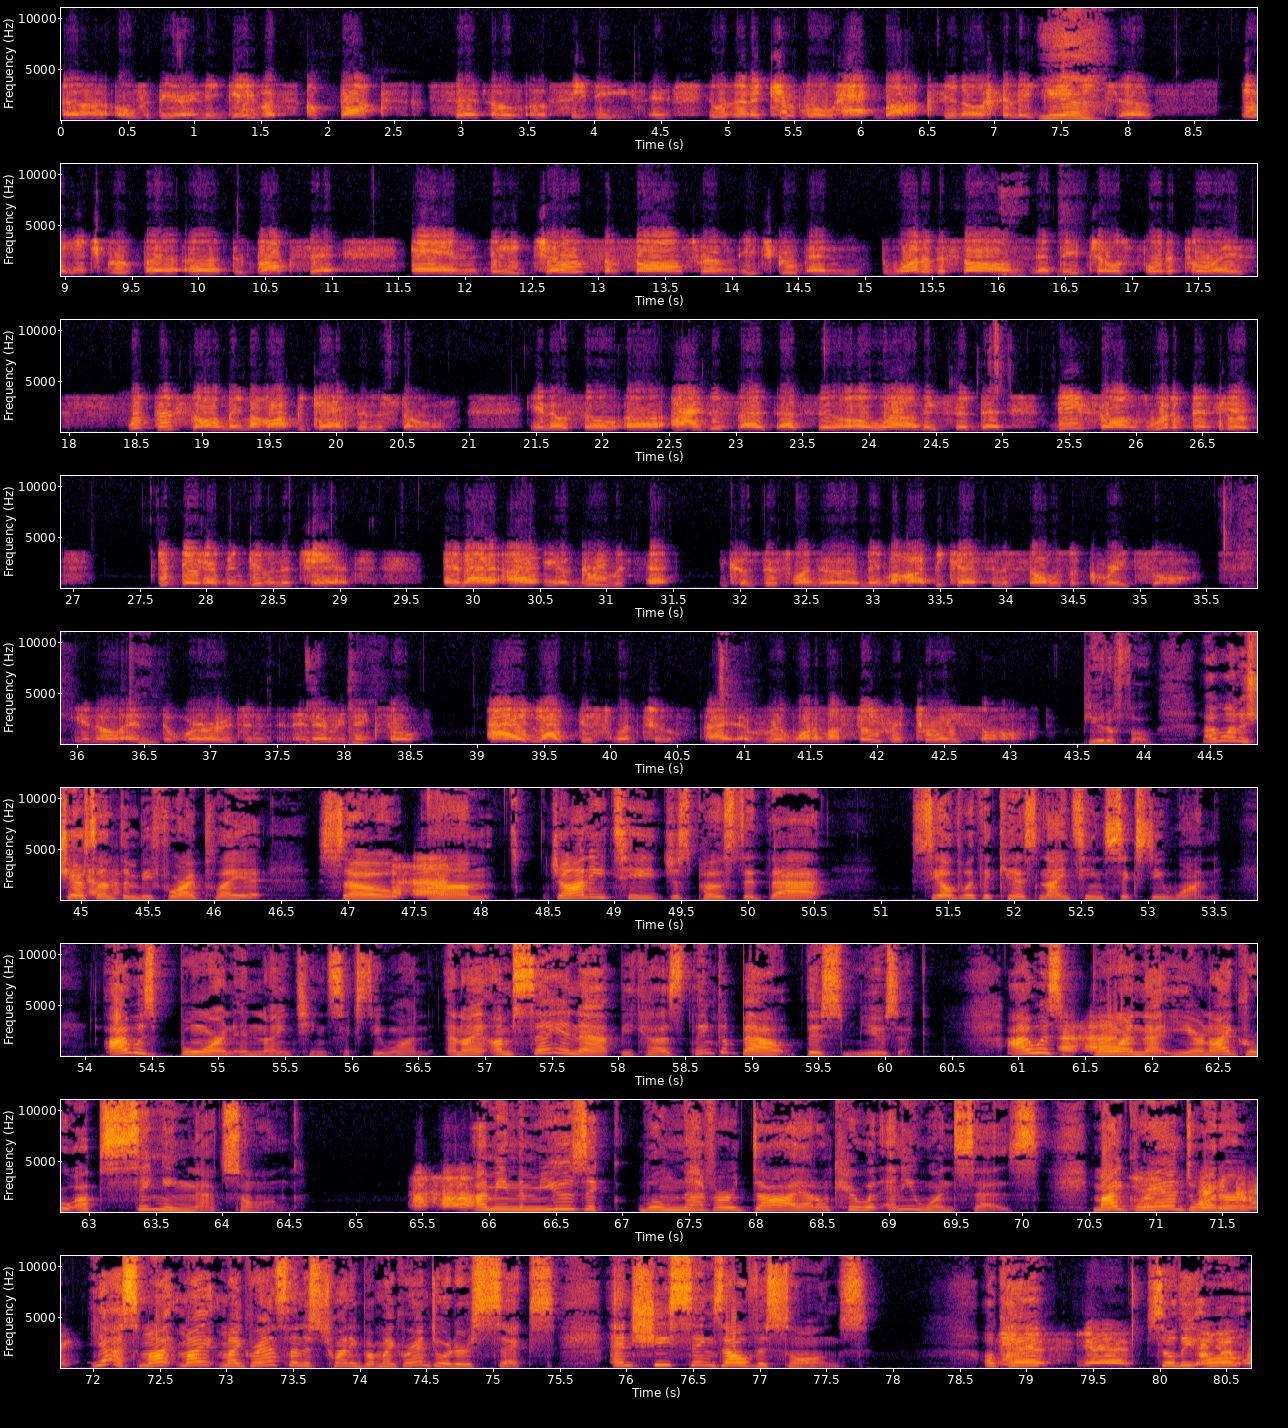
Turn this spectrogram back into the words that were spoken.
uh, over there. And they gave us a box set of, of CDs. And it was in a cute little hat box, you know, and they gave Yeah. each, uh, yeah, each group uh, uh, the box set. And they chose some songs from each group. And one of the songs that they chose for the toys was this song, May My Heart Be Cast in the Stone. You know, so uh, I just, I, I said, oh, wow. They said that these songs would have been hits if they had been given a chance. And I, I agree with that because this one, uh, May My Heart Be Cast in the Stone, was a great song, you know, and the words and, and everything. So I like this one too. I, One of my favorite toy songs. Beautiful. I want to share something before I play it. So, Uh-huh. um, Johnny T just posted that Sealed with a Kiss 1961. I was born in 1961, and I, I'm saying that because think about this music. I was born that year, and I grew up singing that song. Uh huh. I mean, the music will never die. I don't care what anyone says. My granddaughter, yes, my, my, my grandson is 20, but my granddaughter is six, and she sings Elvis songs. Okay? Yes, yes. So the old,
